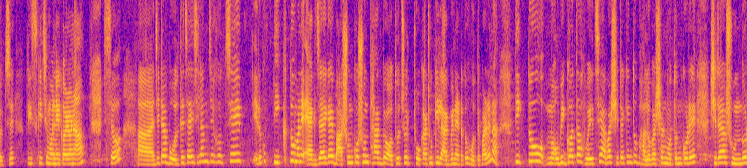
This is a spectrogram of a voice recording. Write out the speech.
হচ্ছে। প্লিজ কিছু মনে করো না। সো যেটা বলতে চাইছিলাম যে হচ্ছে এরকম তিক্ত মানে এক জায়গায় বাসন কোসন থাকবে অথচ ঠোকাঠুকি লাগবে না এটা তো হতে পারে না। তিক্ত অভিজ্ঞতা হয়েছে আবার সেটা কিন্তু ভালোবাসার মতন করে সেটা সুন্দর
